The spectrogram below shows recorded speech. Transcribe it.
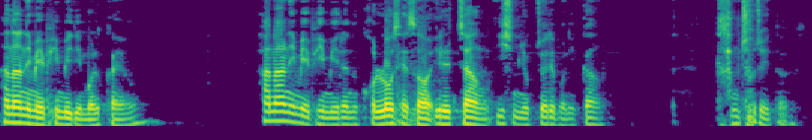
하나님의 비밀이 뭘까요? 하나님의 비밀은 골로새서 1장 26절에 보니까 감춰져 있다 그랬어요.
